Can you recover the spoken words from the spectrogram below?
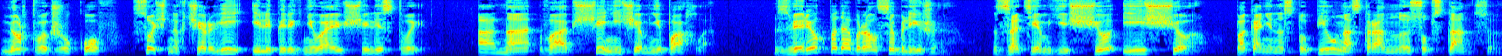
мертвых жуков, сочных червей или перегнивающей листвы. Она вообще ничем не пахла. Зверек подобрался ближе. Затем еще и еще, пока не наступил на странную субстанцию.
